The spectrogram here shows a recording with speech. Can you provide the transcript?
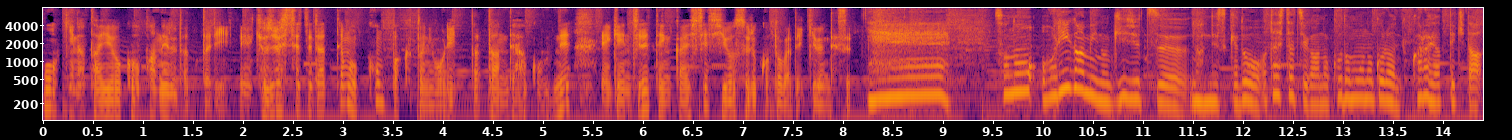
大きな太陽光パネルだったり、え居住施設であってもコンパクトに折りたたんで運んで、え現地で展開して使用することができるんです。へーその折り紙の技術なんですけど私たちがあの子供の頃からやってきた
